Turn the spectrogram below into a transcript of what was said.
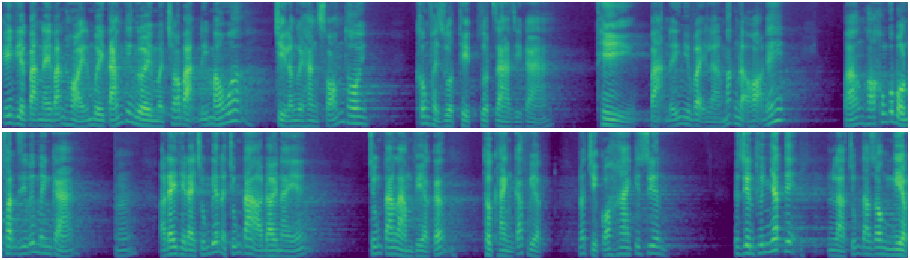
cái việc bạn này bạn hỏi 18 cái người mà cho bạn lấy máu á, chỉ là người hàng xóm thôi không phải ruột thịt ruột già gì cả thì bạn ấy như vậy là mắc nợ họ đấy. Và họ không có bổn phận gì với mình cả. Ở đây thì đại chúng biết là chúng ta ở đời này ấy, chúng ta làm việc ấy, thực hành các việc nó chỉ có hai cái duyên. Cái duyên thứ nhất ấy, là chúng ta do nghiệp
